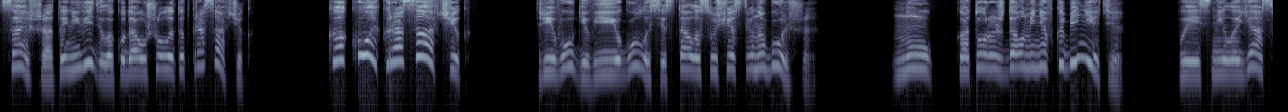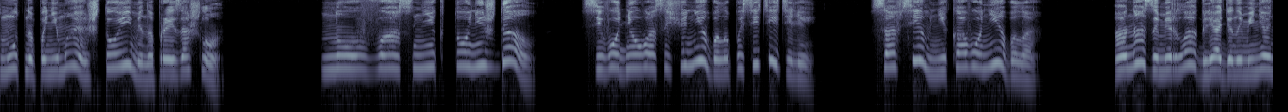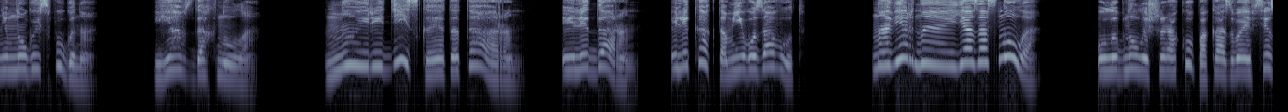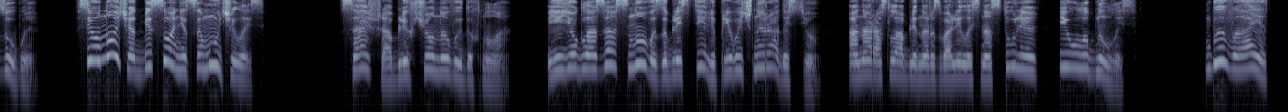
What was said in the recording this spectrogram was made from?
«Саша, ты не видела, куда ушел этот красавчик?» «Какой красавчик?» Тревоги в ее голосе стало существенно больше. «Ну, который ждал меня в кабинете», — пояснила я, смутно понимая, что именно произошло. «Но вас никто не ждал. Сегодня у вас еще не было посетителей. Совсем никого не было». Она замерла, глядя на меня немного испуганно. Я вздохнула. «Ну и редиска это Тааран. Или Даран или как там его зовут. Наверное, я заснула. Улыбнулась широко, показывая все зубы. Всю ночь от бессонницы мучилась. Саша облегченно выдохнула. Ее глаза снова заблестели привычной радостью. Она расслабленно развалилась на стуле и улыбнулась. «Бывает.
